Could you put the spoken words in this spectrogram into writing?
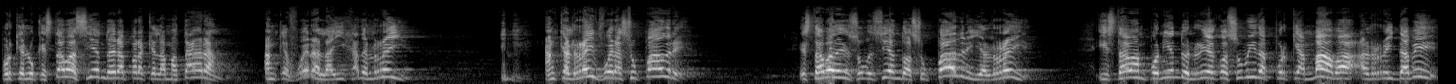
Porque lo que estaba haciendo era para que la mataran, aunque fuera la hija del rey aunque el rey fuera su padre. Estaba desobedeciendo a su padre y al rey. Y estaban poniendo en riesgo a su vida porque amaba al rey David.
